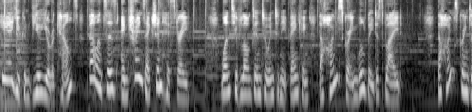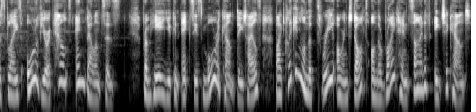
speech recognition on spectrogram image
Here you can view your accounts, balances, and transaction history. Once you've logged into internet banking, the home screen will be displayed. The home screen displays all of your accounts and balances. From here, you can access more account details by clicking on the three orange dots on the right hand side of each account.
